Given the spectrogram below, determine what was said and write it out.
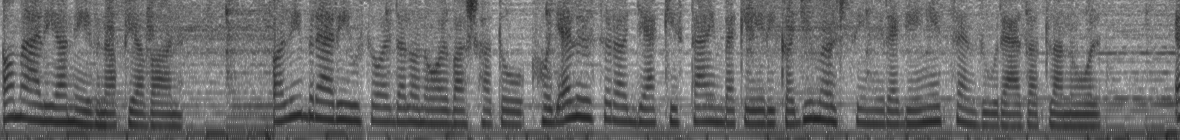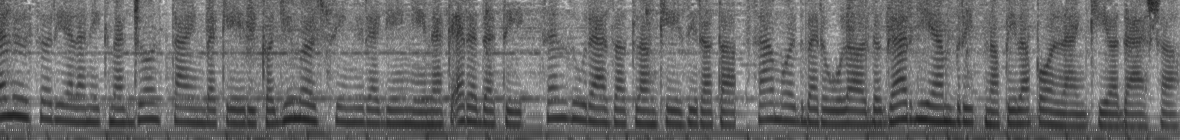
Amália névnapja van. A Librarius oldalon olvasható, hogy először adják ki Steinbeck Érik a Gyümölcs című regényét cenzúrázatlanul. Először jelenik meg John Steinbeck Érik a Gyümölcs című regényének eredeti, cenzúrázatlan kézirata, számolt be róla a The Guardian brit napilap online kiadása.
